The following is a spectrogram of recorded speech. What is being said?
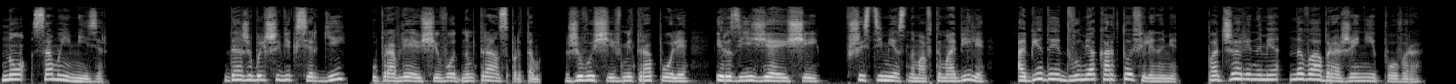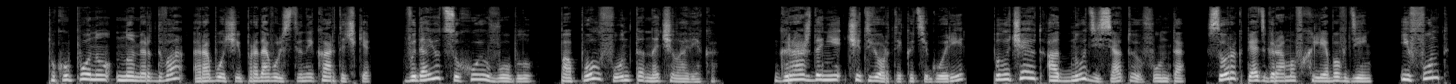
но самый мизер. Даже большевик Сергей, управляющий водным транспортом, живущий в метрополе и разъезжающий в шестиместном автомобиле, обедает двумя картофелинами, поджаренными на воображении повара. По купону номер два рабочей продовольственной карточки выдают сухую воблу по полфунта на человека. Граждане четвертой категории получают одну десятую фунта, 45 граммов хлеба в день и фунт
